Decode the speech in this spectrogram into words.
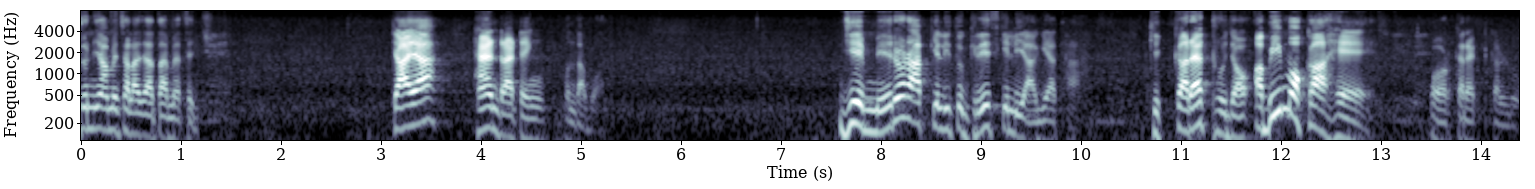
दुनिया में चला जाता है मैसेज। क्या आया? हैंड राइटिंग ऑन द बॉल ये मेरे और आपके लिए तो ग्रेस के लिए आ गया था कि करेक्ट हो जाओ। अभी मौका है और करेक्ट कर लो,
